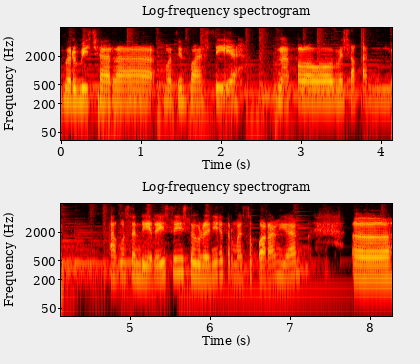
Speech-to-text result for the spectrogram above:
berbicara motivasi ya. Nah kalau misalkan aku sendiri sih sebenarnya termasuk orang yang uh,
